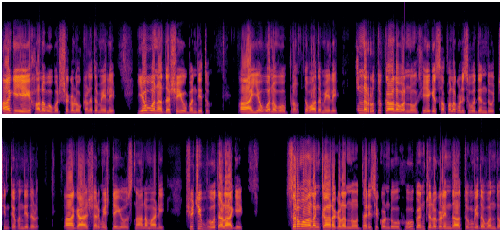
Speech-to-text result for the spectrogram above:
ಹಾಗೆಯೇ ಹಲವು ವರ್ಷಗಳು ಕಳೆದ ಮೇಲೆ ಯೌವನ ದಶೆಯು ಬಂದಿತು. ಆ ಯೌವನವು ಪ್ರಾಪ್ತವಾದ ಮೇಲೆ ತನ್ನ ಋತುಕಾಲವನ್ನು ಹೇಗೆ ಸಫಲಗೊಳಿಸುವುದೆಂದು ಚಿಂತೆ ಹೊಂದಿದಳು. ಆಗ ಶರ್ಮಿಷ್ಠೆಯು ಸ್ನಾನ ಮಾಡಿ ಶುಚಿಭೂತಳಾಗಿ ಸರ್ವಾಲಂಕಾರಗಳನ್ನು ಧರಿಸಿಕೊಂಡು ಹೂಗಂಚಲುಗಳಿಂದ ತುಂಬಿದ ಒಂದು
